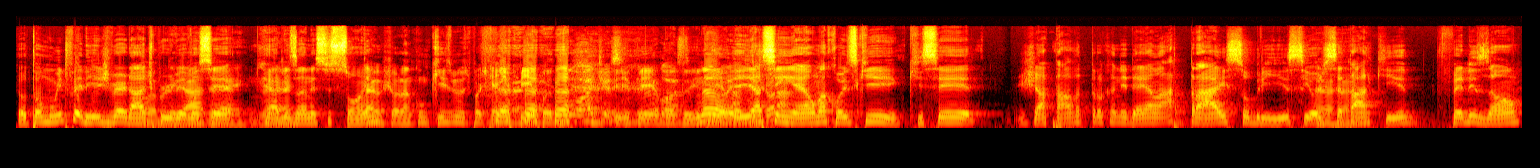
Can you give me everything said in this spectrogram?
Eu tô muito feliz de verdade Pô, por ver obrigado, você velho, verdade. realizando esse sonho. Tá eu chorando com 15 minutos de podcast bêbado. Assim, e bêbado. E Não, bêbado. e assim, chorar. é uma coisa que, que você já tava trocando ideia lá atrás sobre isso e hoje você Aham. tá aqui felizão.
